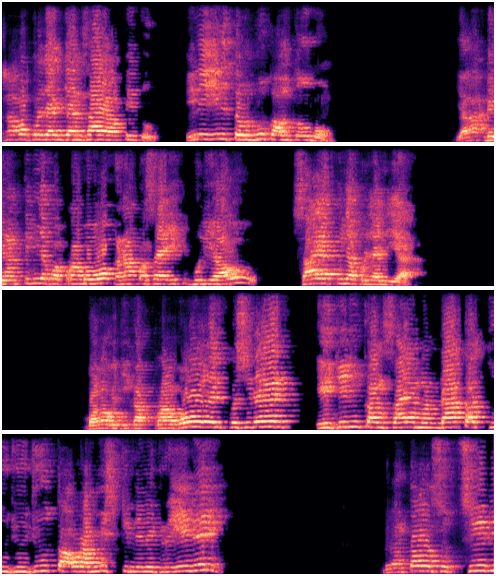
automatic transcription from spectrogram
Apa perjanjian saya waktu itu? Ini ini terbuka untuk umum. Ya, dengan timnya Pak Prabowo, kenapa saya ikut beliau? Saya punya perjanjian. Bahwa jika Prabowo jadi presiden, izinkan saya mendata 7 juta orang miskin di negeri ini. Dengan tol subsidi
